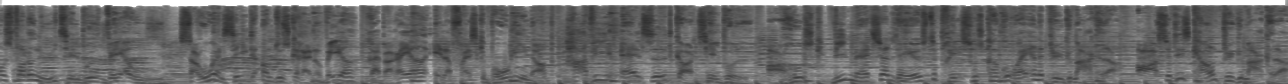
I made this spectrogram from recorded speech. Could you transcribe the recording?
Bauhaus får du nye tilbud hver uge. Så uanset om du skal renovere, reparere eller friske boligen op, har vi altid et godt tilbud. Og husk, vi matcher laveste pris hos konkurrerende byggemarkeder. Også discount byggemarkeder.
